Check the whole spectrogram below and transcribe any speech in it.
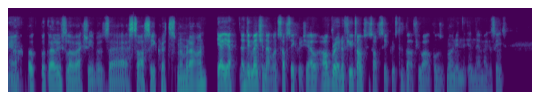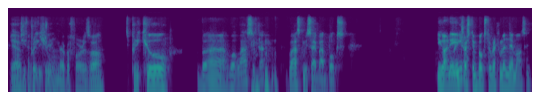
Yeah. Uh, book book I used to love actually was uh, Soft Secrets. Remember that one? Yeah, yeah, I did mention that one, Soft Secrets. Yeah, I've written a few times for Soft Secrets. They've got a few articles of mine in in their magazines. Yeah, Which I've been pretty cool. in there before as well. It's pretty cool. But uh, what, what else is there? what else can we say about books? You got any Read 'em. interesting books to recommend there, Martin?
